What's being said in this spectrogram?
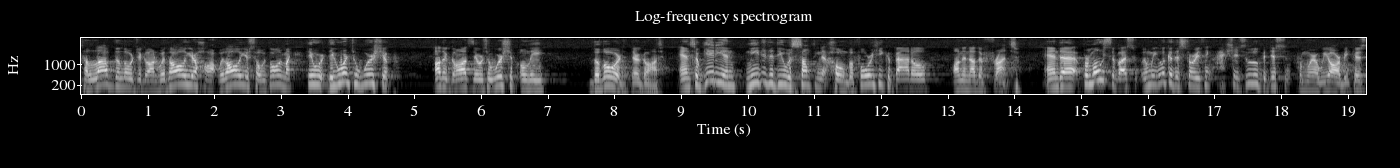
to love the Lord your God with all your heart, with all your soul, with all your mind. They were they weren't to worship other gods; they were to worship only the Lord their God. And so Gideon needed to deal with something at home before he could battle on another front. And uh, for most of us, when we look at this story, we think, actually, it's a little bit distant from where we are because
